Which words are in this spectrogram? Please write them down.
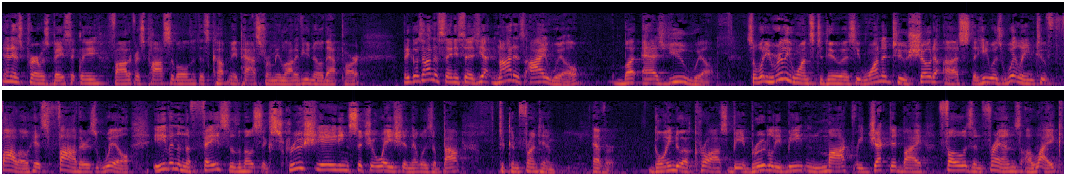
And his prayer was basically, Father, if it's possible that this cup may pass from me. A lot of you know that part. But he goes on to say, and he says, Yet not as I will, but as you will. So, what he really wants to do is he wanted to show to us that he was willing to follow his Father's will, even in the face of the most excruciating situation that was about to confront him ever. Going to a cross, being brutally beaten, mocked, rejected by foes and friends alike,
